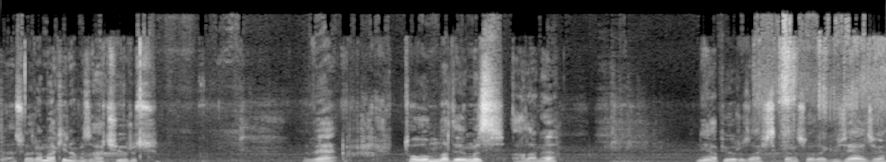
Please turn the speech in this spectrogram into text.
Daha sonra makinamızı açıyoruz. Ve tohumladığımız alanı ne yapıyoruz? Açtıktan sonra güzelce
